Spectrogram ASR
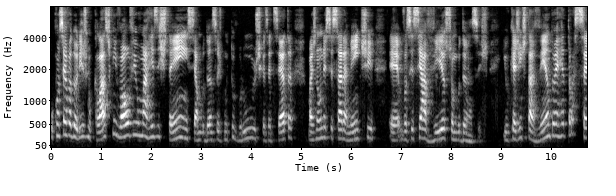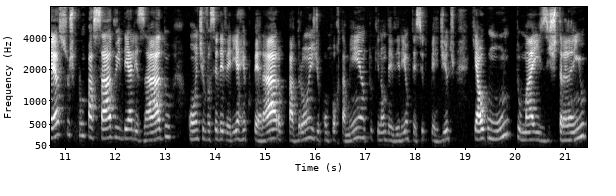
O conservadorismo clássico envolve uma resistência a mudanças muito bruscas, etc., mas não necessariamente é, você ser avesso a mudanças. E o que a gente está vendo é retrocessos para um passado idealizado, onde você deveria recuperar padrões de comportamento que não deveriam ter sido perdidos, que é algo muito mais estranho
